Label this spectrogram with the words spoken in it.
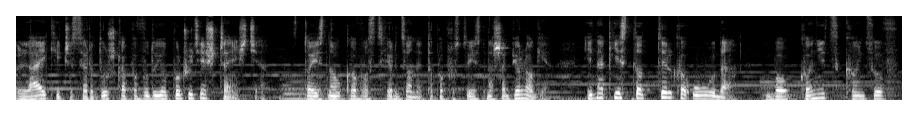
Lajki czy serduszka powodują poczucie szczęścia. To jest naukowo stwierdzone, to po prostu jest nasza biologia. Jednak jest to tylko ułuda, bo koniec końców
